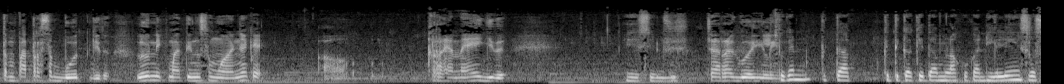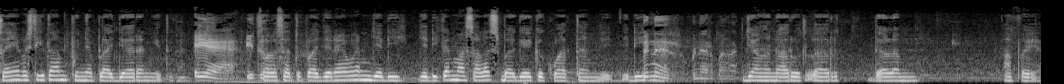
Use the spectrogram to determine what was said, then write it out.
tempat tersebut gitu. Lu nikmatin semuanya kayak oh, Keren aja gitu. Iya sih bener. Cara gue healing. Tapi kan kita, ketika kita melakukan healing selesainya pasti kita kan punya pelajaran gitu kan. Iya itu. Salah satu pelajarannya kan jadi jadikan masalah sebagai kekuatan jadi Bener Bener banget. jangan larut-larut dalam apa ya?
